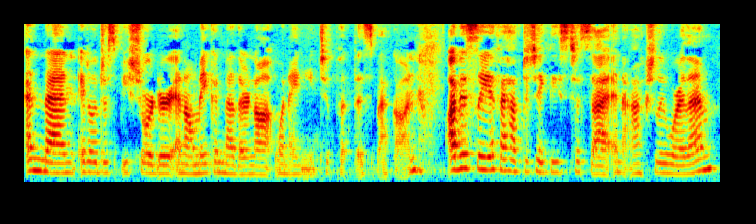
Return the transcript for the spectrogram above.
and then it'll just be shorter and I'll make another knot when I need to put this back on. Obviously, if I have to take these to set and actually wear them,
